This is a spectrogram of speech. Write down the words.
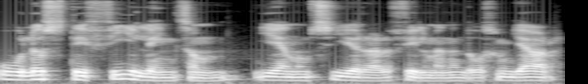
olustig feeling som genomsyrar filmen ändå som gör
